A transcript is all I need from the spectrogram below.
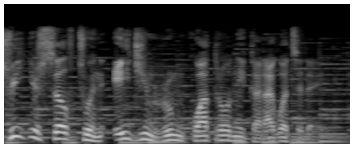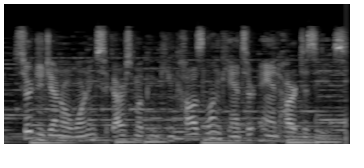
Treat yourself to an aging Room 4 Nicaragua today. Surgeon General warning cigar smoking can cause lung cancer and heart disease.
